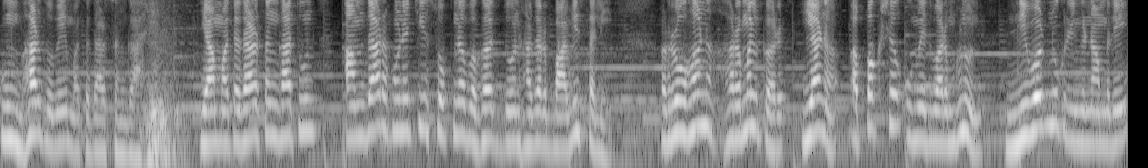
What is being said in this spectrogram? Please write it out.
कुंभारजोबे मतदारसंघ आहे. या मतदारसंघातून आमदार होण्याची स्वप्न बघत दोन हजार बावीस साली रोहन हरमलकर यानं अपक्ष उमेदवार म्हणून निवडणूक रिंगणामध्ये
